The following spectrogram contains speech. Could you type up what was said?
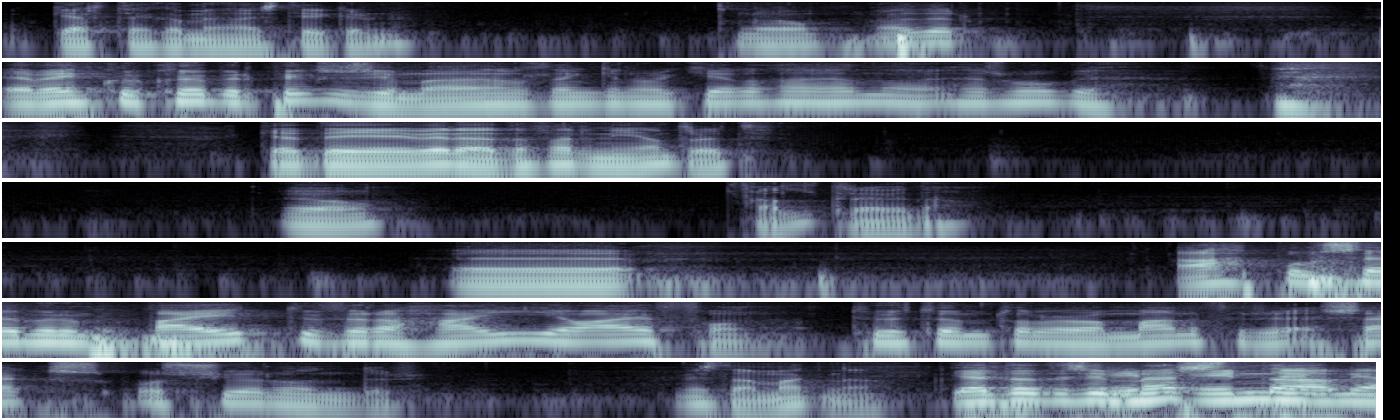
og gert eitthvað með það í styrkjörnu já, þetta er ef einhver kaupir pixel síma, það er náttúrulega enginn að gera það hérna þessu hópi. Geti verið að þetta farin í Android. Já. Aldrei við það uh, Apple semur um bætu fyrir að hægja á iPhone. 20 dólar á mann fyrir 6 og 700 minnst það magna ég held að þetta sé mesta Innegni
